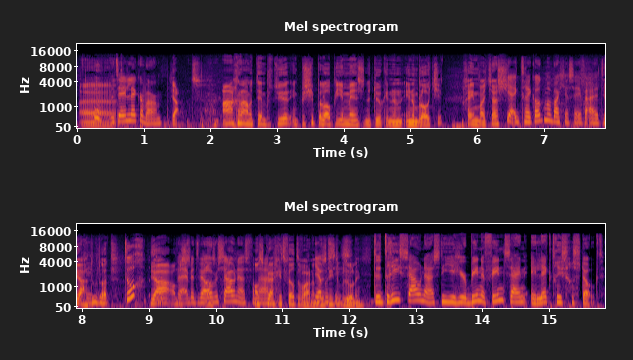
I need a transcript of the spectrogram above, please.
Eh, Oeh, meteen lekker warm. ja, aangename temperatuur. In principe lopen hier mensen natuurlijk in een, in een blootje. Geen badjas. Ja, ik trek ook mijn badjas even uit. Ja, ik. doe dat. Toch? Ja, Eh, we anders- hebben het wel anders- over sauna's vandaag. Anders krijg je het veel te warm. Ja, dat is niet de bedoeling. De drie sauna's die je hier binnen vindt zijn elektrisch gestookt.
